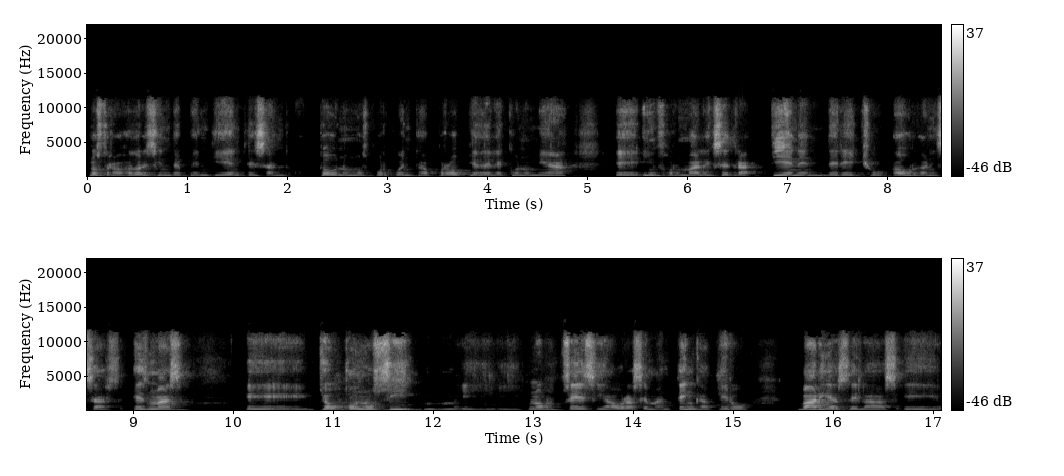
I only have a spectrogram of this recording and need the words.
los trabajadores independientes, autónomos por cuenta propia de la economía eh, informal, etcétera, tienen derecho a organizarse. Es más, eh, yo conocí, y, no sé si ahora se mantenga, pero varias de las... Eh,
